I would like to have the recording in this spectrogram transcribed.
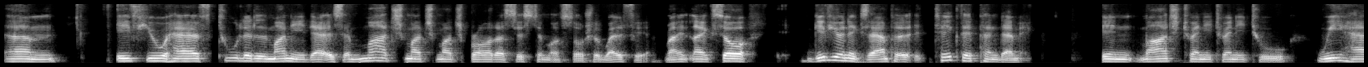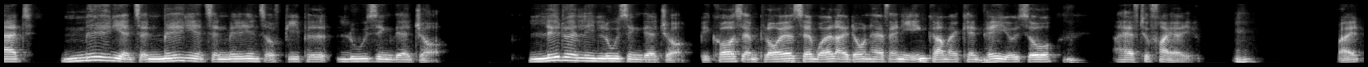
Um, if you have too little money, there is a much, much, much broader system of social welfare, right? Like, so give you an example take the pandemic. In March 2022, we had millions and millions and millions of people losing their job literally losing their job because employers say, well, I don't have any income, I can pay you, so I have to fire you. Mm-hmm. Right?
